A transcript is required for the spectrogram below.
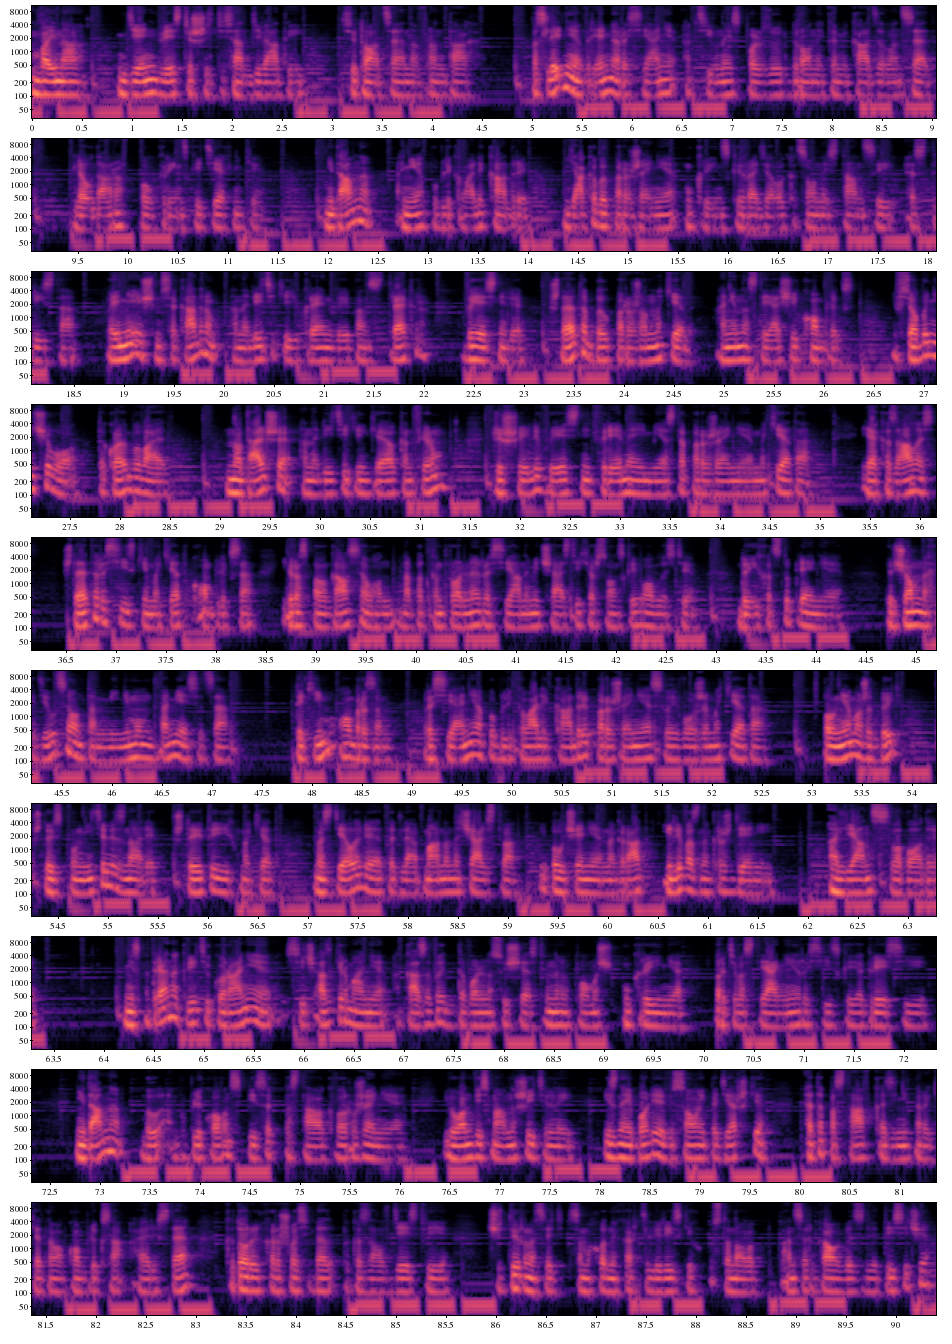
Война. День 269. Ситуация на фронтах. В последнее время россияне активно используют дроны Камикадзе Лансет для ударов по украинской технике. Недавно они опубликовали кадры якобы поражения украинской радиолокационной станции С-300. По имеющимся кадрам аналитики Ukraine Weapons Tracker выяснили, что это был поражен макет, а не настоящий комплекс. И все бы ничего, такое бывает, но дальше аналитики GeoConfirmed решили выяснить время и место поражения макета. И оказалось, что это российский макет комплекса, и располагался он на подконтрольной россиянами части Херсонской области до их отступления. Причем находился он там минимум два месяца. Таким образом, россияне опубликовали кадры поражения своего же макета. Вполне может быть, что исполнители знали, что это их макет – но сделали это для обмана начальства и получения наград или вознаграждений. Альянс Свободы Несмотря на критику ранее, сейчас Германия оказывает довольно существенную помощь Украине в противостоянии российской агрессии. Недавно был опубликован список поставок вооружения, и он весьма внушительный. Из наиболее весомой поддержки это поставка зенитно-ракетного комплекса АРСТ, который хорошо себя показал в действии, 14 самоходных артиллерийских установок Panzerгаубиц 2000,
